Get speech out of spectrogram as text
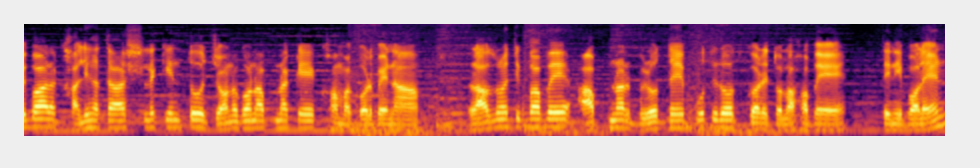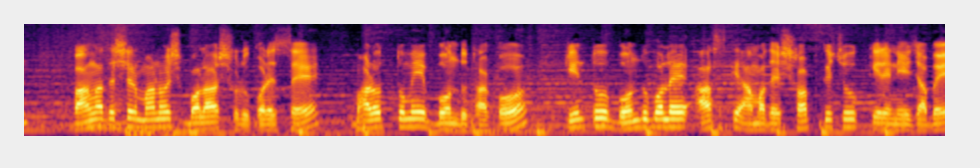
এবার খালি হাতে আসলে কিন্তু জনগণ আপনাকে ক্ষমা করবে না। রাজনৈতিকভাবে আপনার বিরুদ্ধে প্রতিরোধ গড়ে তোলা হবে। তিনি বলেন, বাংলাদেশের মানুষ বলা শুরু করেছে, ভারত তুমি বন্ধু থাকো, কিন্তু বন্ধু বলে আজকে আমাদের সব কিছু কেড়ে নিয়ে যাবে।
